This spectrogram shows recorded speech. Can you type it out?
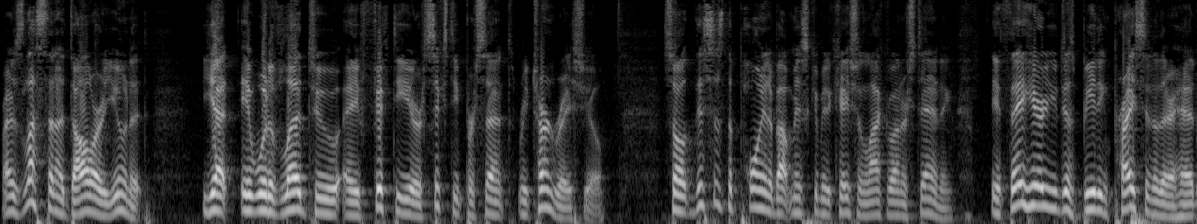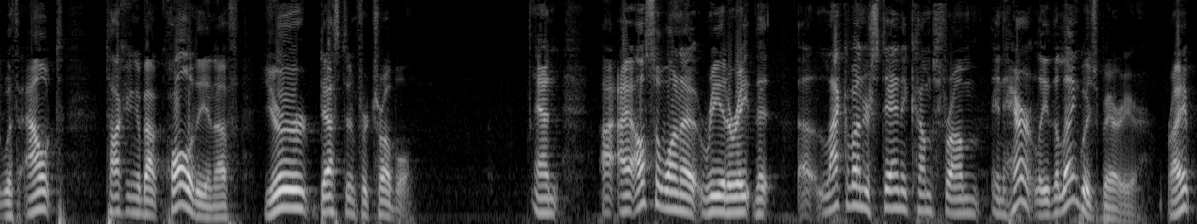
Right? It was less than a dollar a unit, yet it would have led to a 50 or 60 percent return ratio. So this is the point about miscommunication, lack of understanding. If they hear you just beating price into their head without talking about quality enough, you're destined for trouble. And I also want to reiterate that uh, lack of understanding comes from inherently the language barrier, right?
